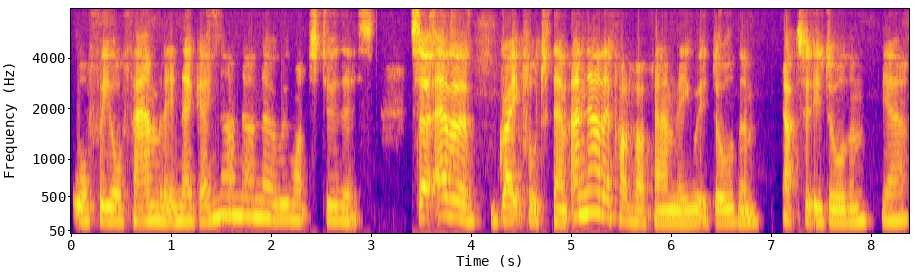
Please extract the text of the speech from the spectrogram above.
or for your family. And they're going, No, no, no, we want to do this. So ever grateful to them. And now they're part of our family. We adore them. Absolutely adore them. Yeah.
